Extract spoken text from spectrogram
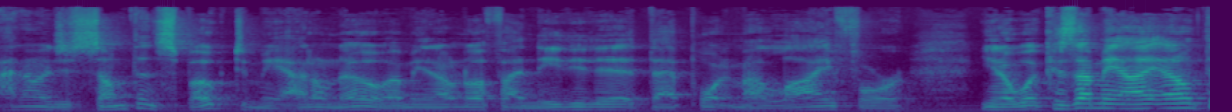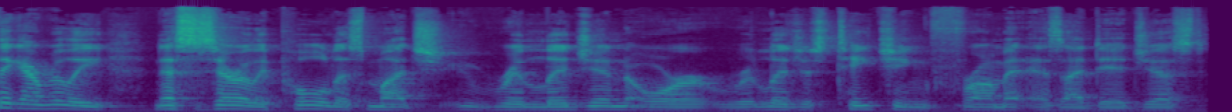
I don't know, just something spoke to me. I don't know. I mean, I don't know if I needed it at that point in my life or, you know, what, because I mean, I, I don't think I really necessarily pulled as much religion or religious teaching from it as I did just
